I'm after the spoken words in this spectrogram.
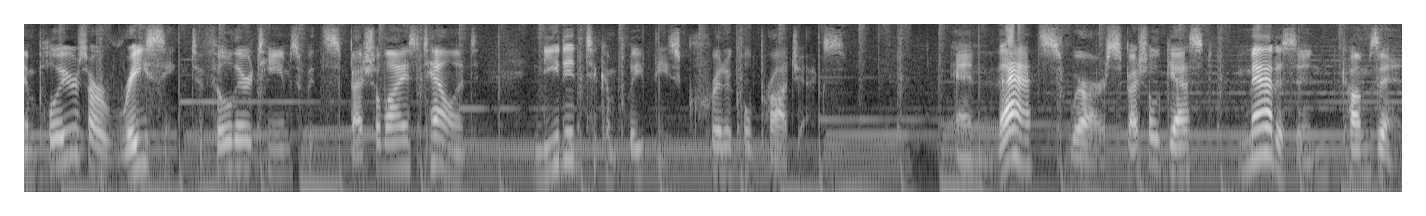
employers are racing to fill their teams with specialized talent needed to complete these critical projects. And that's where our special guest, Madison, comes in.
